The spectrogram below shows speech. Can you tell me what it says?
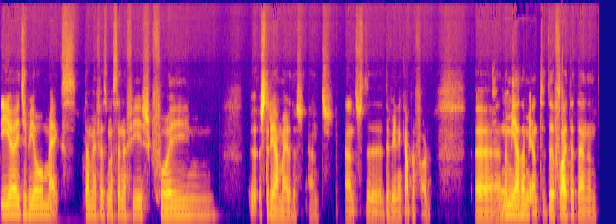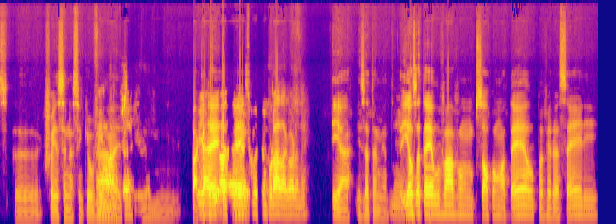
E a HBO Max também fez uma cena fixe que foi uh, estrear merdas antes, antes de, de virem cá para fora. Uh, nomeadamente The Flight Attendant, uh, que foi a cena assim que eu vi ah, mais. Okay. Pá, que até, até... É a segunda temporada agora, né? Yeah, exatamente. Yeah. Eles até levavam pessoal para um hotel para ver a série.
